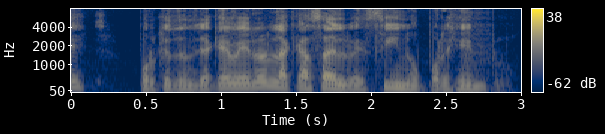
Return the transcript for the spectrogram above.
Porque tendría que verlo en la casa del vecino, por ejemplo.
